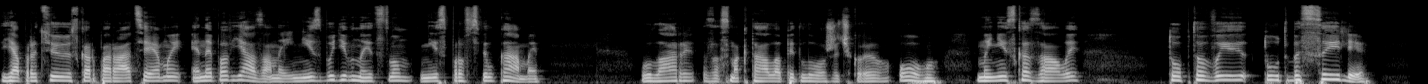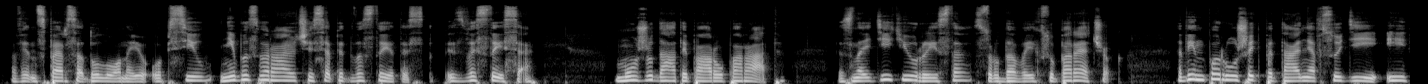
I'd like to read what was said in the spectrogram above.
Я працюю з корпораціями і не пов'язаний ні з будівництвом, ні з профспілками. У Лари засмактала під ложечкою. Ого, мені сказали, тобто ви тут безсилі. Він сперся долонею об сіл, ніби збираючися підвестися. Можу дати пару парад. Знайдіть юриста з трудових суперечок. Він порушить питання в суді і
